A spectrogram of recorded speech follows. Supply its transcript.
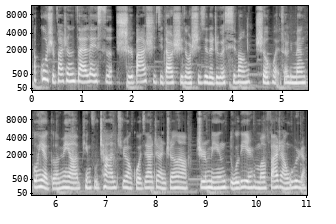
它故事发生在类似十八世纪到十九世纪的这个西方社会，所以里面工业革命啊、贫富差距啊、国家战争啊、殖民独立什么发展污染。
